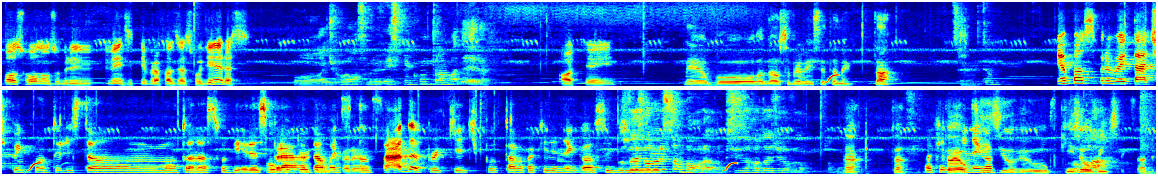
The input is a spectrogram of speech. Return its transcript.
Posso rolar um sobrevivência aqui pra fazer as fogueiras? Pode rolar uma sobrevivência pra encontrar madeira. Ok. É, eu vou rodar o sobrevivência também, tá? Certo? Eu posso aproveitar, tipo, enquanto eles estão montando as fogueiras Opa, pra perdão, dar uma cara. descansada, porque, tipo, tava com aquele negócio de. Os dois valores são bons, Léo. Não precisa rodar de novo, não. Tá. Ah, tá. com aquele Então é o 15, negócio ou o 15 Vamos ou lá. 20, você que sabe.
